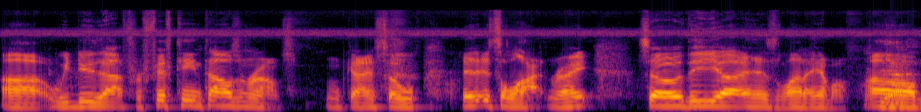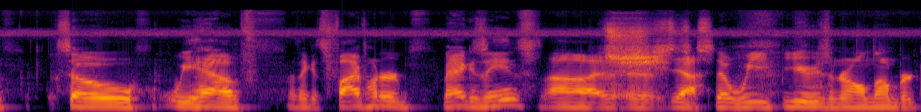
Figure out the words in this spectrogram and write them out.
Uh, we do that for 15,000 rounds. Okay, so it, it's a lot, right? So the uh, and it's a lot of ammo. Um, so we have, I think it's 500 magazines. Uh, uh, yeah, that we use, and they're all numbered.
